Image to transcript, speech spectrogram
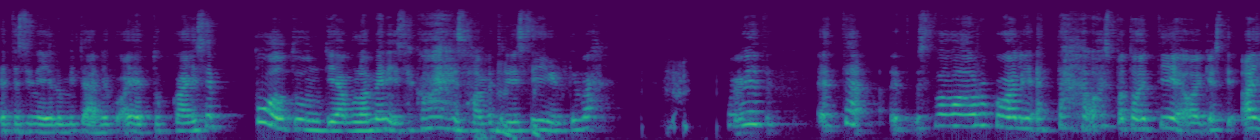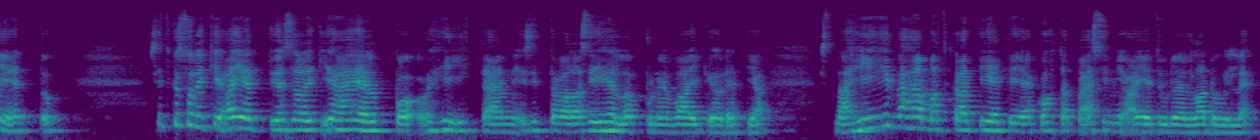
Että siinä ei ollut mitään niinku ajettukaan. Ja se puoli tuntia mulla meni se 200 metriä siirtymä. että, että, että mä vaan rukoilin, että olisipa toi tie oikeasti ajettu. Sitten kun se olikin ajettu ja se olikin ihan helppo hiihtää, niin sitten tavallaan siihen loppui ne vaikeudet. Ja sitten mä hiihin vähän matkaa tieteen ja kohta pääsin jo ajetuille laduille.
